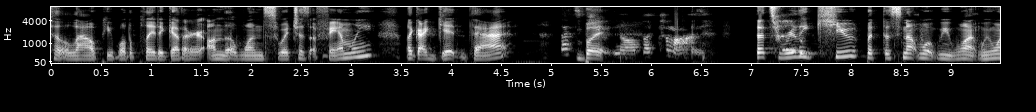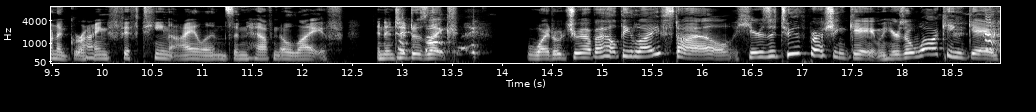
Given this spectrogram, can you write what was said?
to allow people to play together on the one Switch as a family. Like I get that. That's But- cute, no, but come on. That's really cute, but that's not what we want. We want to grind 15 islands and have no life. And Nintendo's like, why don't you have a healthy lifestyle? Here's a toothbrushing game. Here's a walking game.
